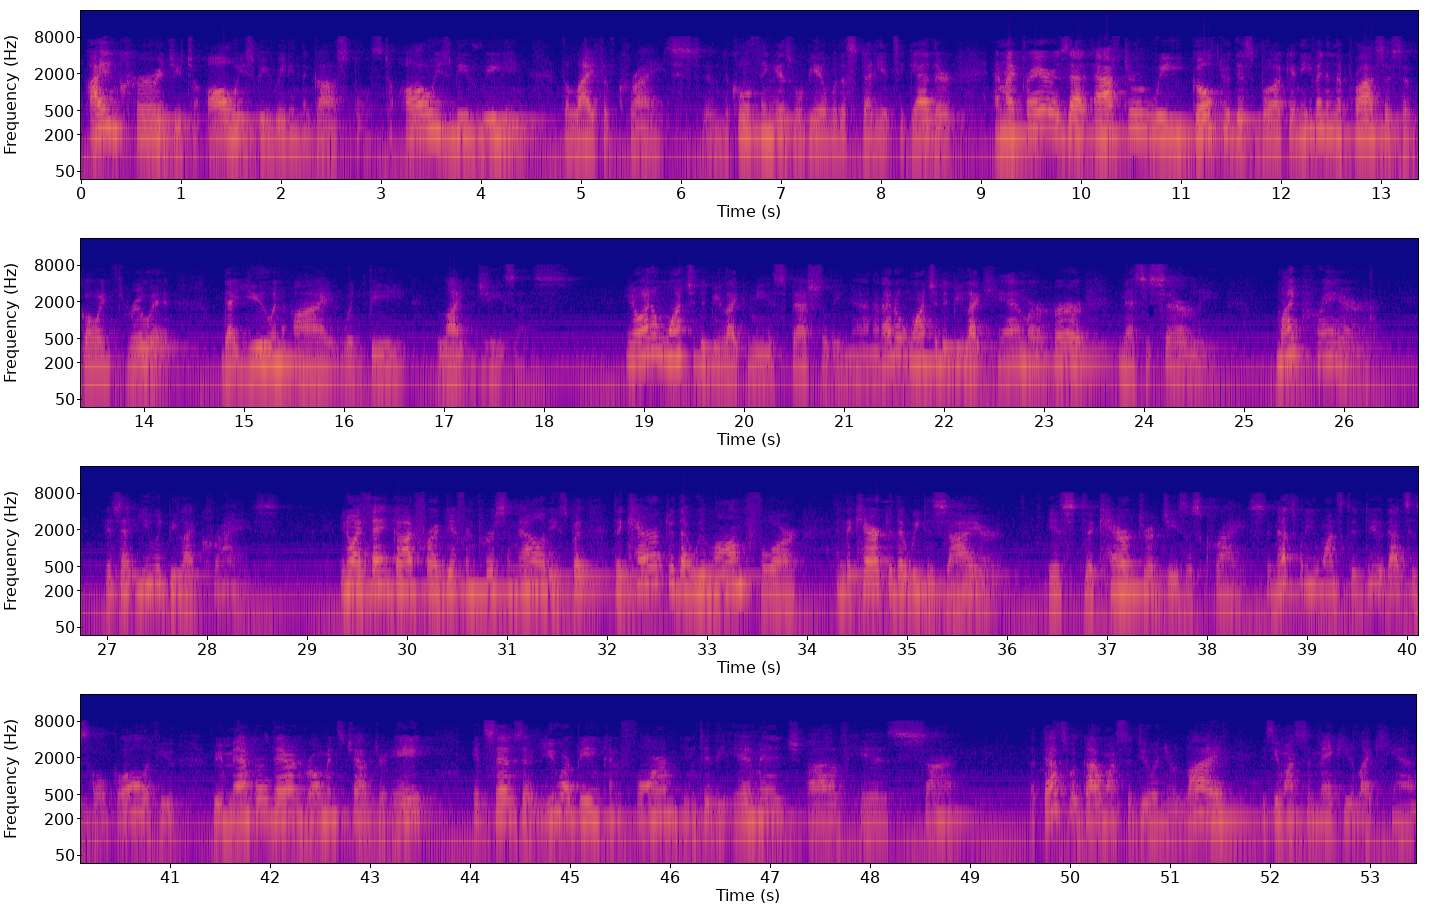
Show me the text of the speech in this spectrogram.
I encourage you to always be reading the Gospels, to always be reading the life of Christ. And the cool thing is, we'll be able to study it together. And my prayer is that after we go through this book, and even in the process of going through it, that you and I would be like Jesus. You know, I don't want you to be like me, especially, man. And I don't want you to be like him or her necessarily. My prayer is that you would be like Christ. You know, I thank God for our different personalities, but the character that we long for and the character that we desire is the character of Jesus Christ. And that's what he wants to do. That's his whole goal. If you remember there in Romans chapter 8, it says that you are being conformed into the image of his son. That that's what God wants to do in your life is he wants to make you like him.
